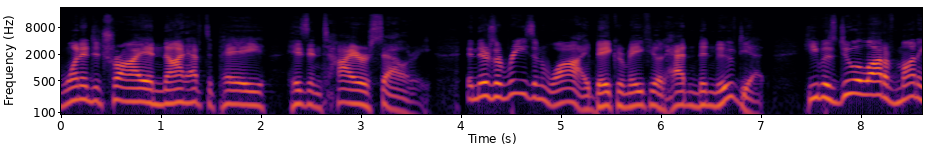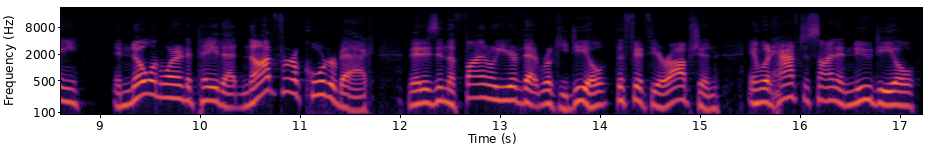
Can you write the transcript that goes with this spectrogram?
wanted to try and not have to pay his entire salary. And there's a reason why Baker Mayfield hadn't been moved yet. He was due a lot of money, and no one wanted to pay that, not for a quarterback that is in the final year of that rookie deal, the fifth year option, and would have to sign a new deal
